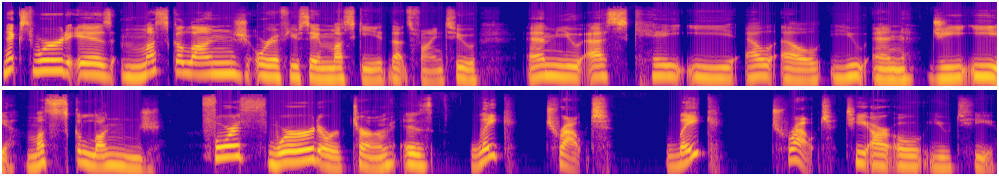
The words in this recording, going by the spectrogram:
Next word is muskellunge, or if you say musky, that's fine too. M U S K E L L U N G E. Muskellunge. Fourth word or term is lake trout. Lake trout, T R O U T.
